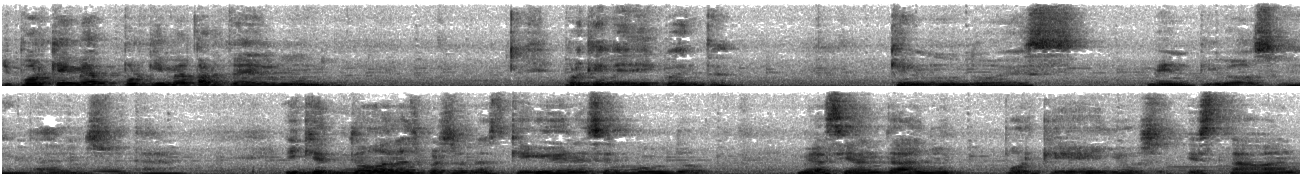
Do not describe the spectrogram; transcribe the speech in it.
¿Y por qué, me, por qué me aparté del mundo? Porque me di cuenta que el mundo es mentiroso y engañoso. Y que todas las personas que viven en ese mundo me hacían daño porque ellos estaban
